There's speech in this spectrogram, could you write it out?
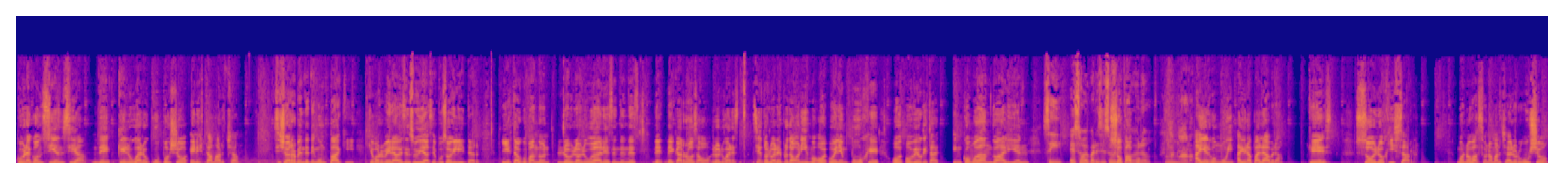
con una conciencia de qué lugar ocupo yo en esta marcha. Si yo de repente tengo un Paki que por primera vez en su vida se puso glitter y está ocupando los, los lugares, ¿entendés? De, de carroza, o los lugares, ciertos lugares de protagonismo, o, o el empuje, o, o veo que está incomodando a alguien, Sí, eso me parece sobre Sopapo. todo, ¿no? Está claro. hay algo muy. Hay una palabra que es zoologizar. Vos no vas a una marcha del orgullo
